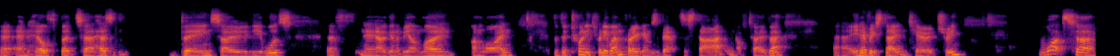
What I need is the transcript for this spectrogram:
and health, but uh, hasn't been. So the awards are now going to be on loan online. But the 2021 program is about to start in October uh, in every state and territory. What, uh,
